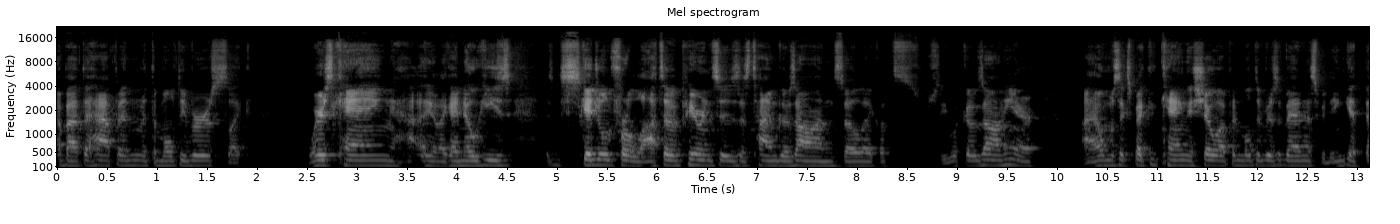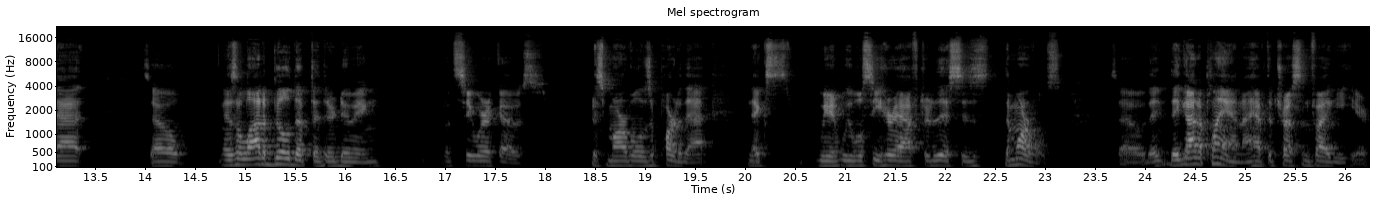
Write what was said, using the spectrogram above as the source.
about to happen with the multiverse. Like, where's Kang? Like, I know he's scheduled for lots of appearances as time goes on. So, like, let's see what goes on here. I almost expected Kang to show up in Multiverse of Madness. We didn't get that. So, there's a lot of buildup that they're doing. Let's see where it goes. Miss Marvel is a part of that. Next, we, we will see her after this is the Marvels. So they, they got a plan. I have to trust in Feige here.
